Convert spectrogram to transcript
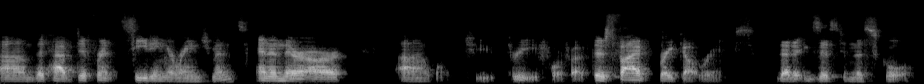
um, that have different seating arrangements. And then there are uh, one, two, three, four, five. There's five breakout rooms that exist in this school.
